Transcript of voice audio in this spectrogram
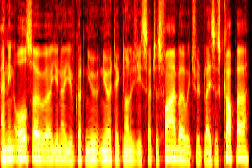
And then also, uh, you know, you've got new newer technologies such as fiber, which replaces copper,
